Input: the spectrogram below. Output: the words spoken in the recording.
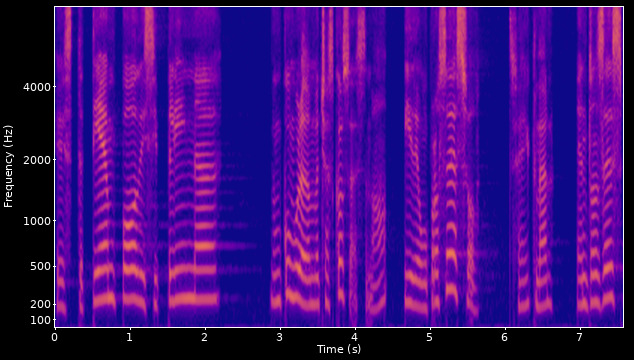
este tiempo, disciplina, un cúmulo de muchas cosas, ¿no? Y de un proceso. Sí, claro. Entonces,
